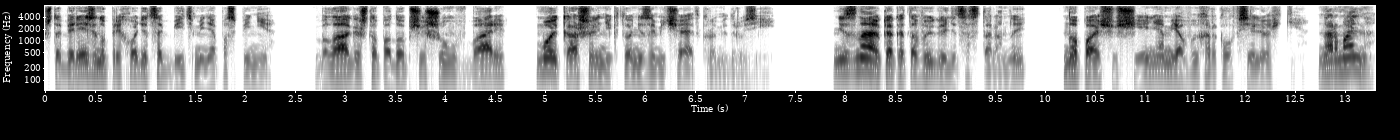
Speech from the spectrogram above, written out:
что Березину приходится бить меня по спине. Благо, что под общий шум в баре мой кашель никто не замечает, кроме друзей. Не знаю, как это выглядит со стороны, но по ощущениям я выхаркал все легкие. «Нормально?»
